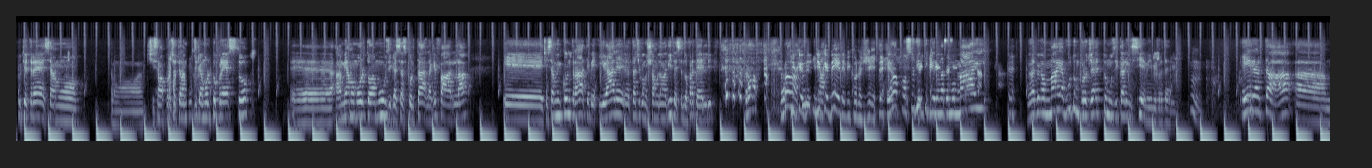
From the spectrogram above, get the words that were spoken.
tutti e tre siamo, siamo ci siamo approcciati alla musica molto presto, eh, amiamo molto la musica, sia ascoltarla che farla e ci siamo incontrati. Beh, io e Ale in realtà ci conosciamo da una vita essendo fratelli, però, però più, che, più che bene vi conoscete. Però posso dirti che non abbiamo mai non abbiamo mai avuto un progetto musicale insieme, i miei fratelli. Mm. E in realtà uh,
